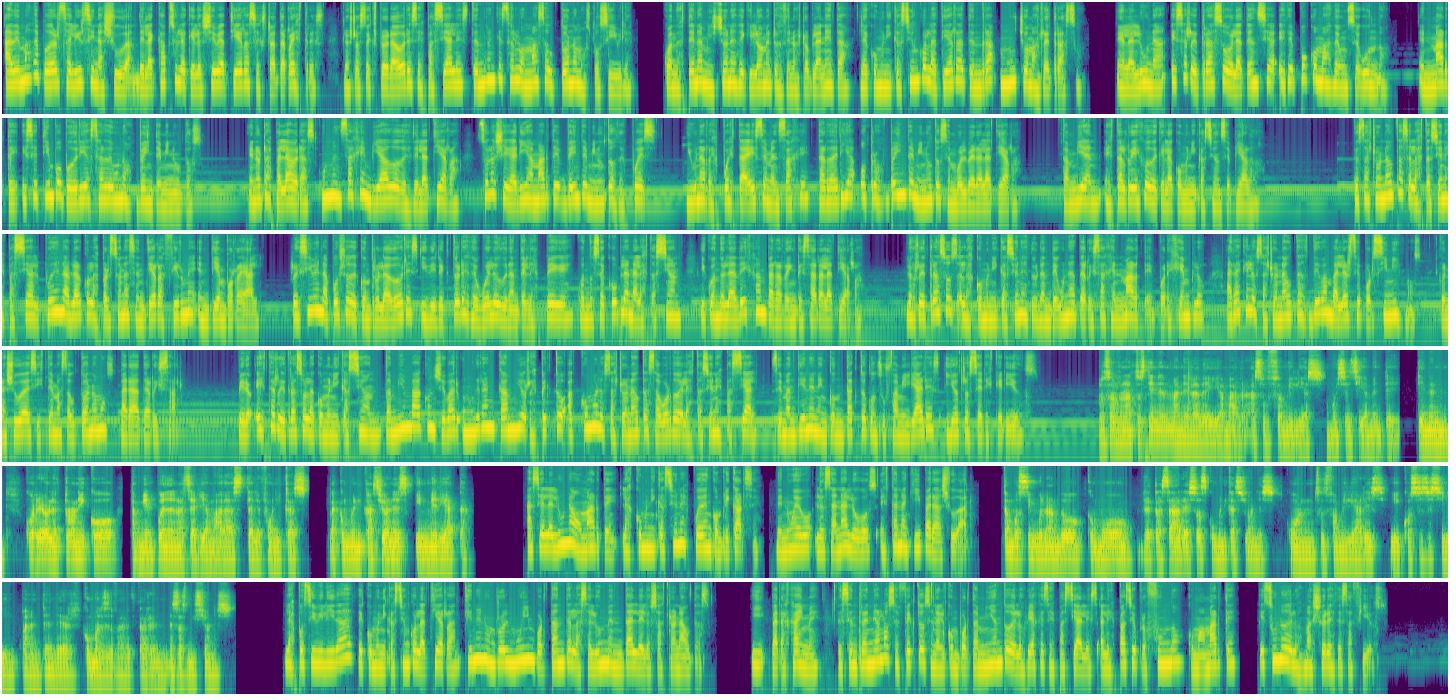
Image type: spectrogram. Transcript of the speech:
Además de poder salir sin ayuda de la cápsula que los lleve a tierras extraterrestres, nuestros exploradores espaciales tendrán que ser lo más autónomos posible. Cuando estén a millones de kilómetros de nuestro planeta, la comunicación con la Tierra tendrá mucho más retraso. En la Luna, ese retraso o latencia es de poco más de un segundo. En Marte, ese tiempo podría ser de unos 20 minutos. En otras palabras, un mensaje enviado desde la Tierra solo llegaría a Marte 20 minutos después, y una respuesta a ese mensaje tardaría otros 20 minutos en volver a la Tierra. También está el riesgo de que la comunicación se pierda. Los astronautas a la estación espacial pueden hablar con las personas en tierra firme en tiempo real. Reciben apoyo de controladores y directores de vuelo durante el despegue, cuando se acoplan a la estación y cuando la dejan para reingresar a la Tierra. Los retrasos en las comunicaciones durante un aterrizaje en Marte, por ejemplo, hará que los astronautas deban valerse por sí mismos, con ayuda de sistemas autónomos, para aterrizar. Pero este retraso en la comunicación también va a conllevar un gran cambio respecto a cómo los astronautas a bordo de la estación espacial se mantienen en contacto con sus familiares y otros seres queridos. Los astronautas tienen manera de llamar a sus familias muy sencillamente. Tienen correo electrónico, también pueden hacer llamadas telefónicas la comunicación es inmediata. Hacia la Luna o Marte, las comunicaciones pueden complicarse. De nuevo, los análogos están aquí para ayudar. Estamos simulando cómo retrasar esas comunicaciones con sus familiares y cosas así para entender cómo les va a afectar en esas misiones. Las posibilidades de comunicación con la Tierra tienen un rol muy importante en la salud mental de los astronautas. Y, para Jaime, desentrañar los efectos en el comportamiento de los viajes espaciales al espacio profundo, como a Marte, es uno de los mayores desafíos.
